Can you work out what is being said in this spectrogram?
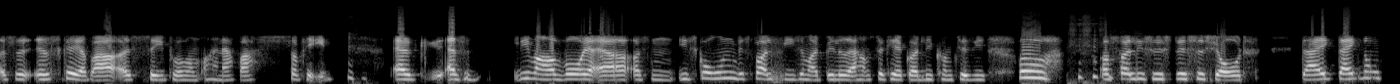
og så elsker jeg bare at se på ham, og han er bare så pæn. Al, altså, lige meget hvor jeg er, og sådan i skolen, hvis folk viser mig et billede af ham, så kan jeg godt lige komme til at sige, åh, og folk lige synes, det er så sjovt. Der er ikke, der er ikke, nogen,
